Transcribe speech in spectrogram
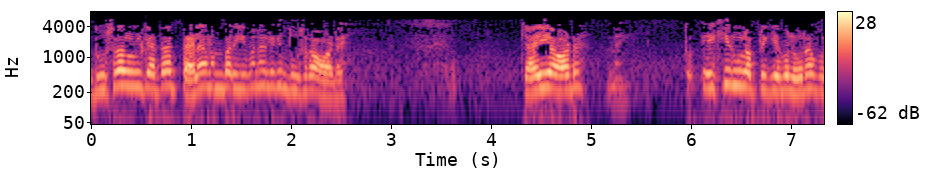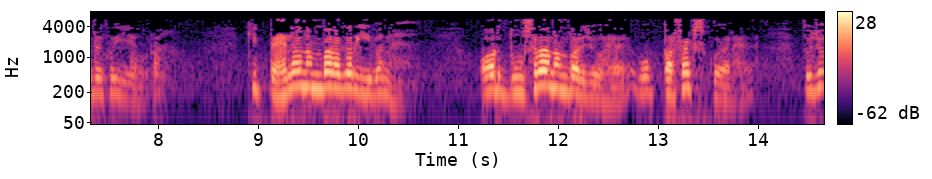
दूसरा रूल कहता है, पहला नंबर इवन है, लेकिन दूसरा ऑड है। क्या ये ऑड है? नहीं। तो एक ही रूल अप्लीकेबल हो रहा है, वो देखो ये हो रहा कि पहला नंबर अगर इवन है और दूसरा नंबर जो है, वो परफेक्ट स्क्वायर है तो जो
